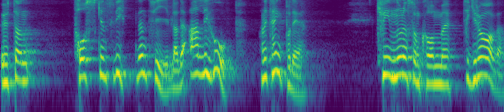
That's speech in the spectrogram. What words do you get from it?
Utan påskens vittnen tvivlade allihop. Har ni tänkt på det? Kvinnorna som kommer till graven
